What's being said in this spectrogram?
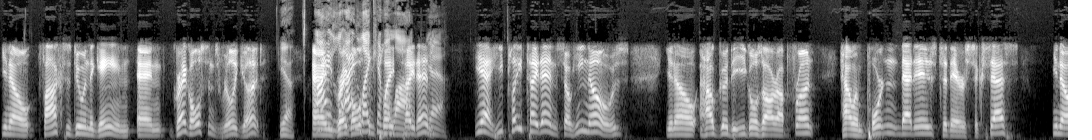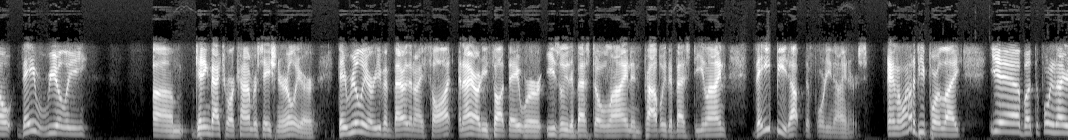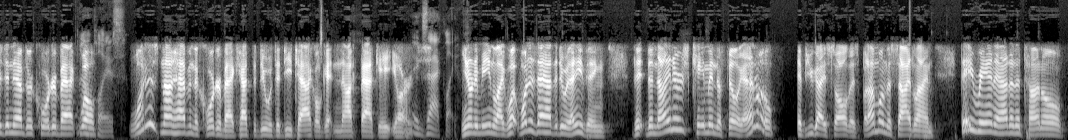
you know, Fox is doing the game, and Greg Olsen's really good. Yeah. And I, Greg I Olsen like him played a lot. tight end. Yeah. Yeah, he played tight end, so he knows, you know, how good the Eagles are up front, how important that is to their success. You know, they really, um, getting back to our conversation earlier, they really are even better than I thought. And I already thought they were easily the best O line and probably the best D line. They beat up the 49ers. And a lot of people are like, yeah, but the 49ers didn't have their quarterback. No, well, please. what does not having the quarterback have to do with the D tackle getting knocked back eight yards? Exactly. You know what I mean? Like, what what does that have to do with anything? The the Niners came into Philly. I don't know if you guys saw this, but I'm on the sideline. They ran out of the tunnel,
